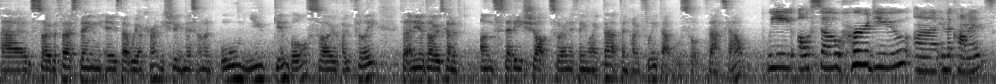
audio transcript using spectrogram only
Uh, so the first thing is that we are currently shooting this on an all new gimbal, so hopefully for any of those kind of unsteady shots or anything like that, then hopefully that will sort that out. We also heard you uh, in the comments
